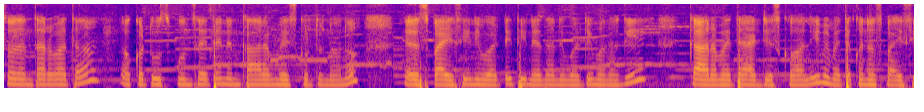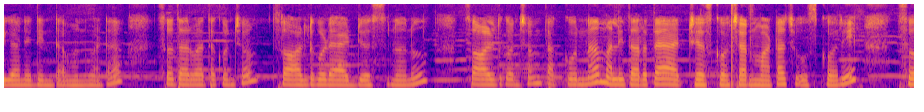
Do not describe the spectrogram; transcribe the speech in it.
సో దాని తర్వాత ఒక టూ స్పూన్స్ అయితే నేను కారం వేసుకుంటున్నాను. స్పైసీని బట్టి తినేదాన్ని బట్టి మనకి కారం అయితే యాడ్ చేసుకోవాలి. మేమైతే కొంచెం స్పైసీగానే తింటామన్నమాట. సో తర్వాత కొంచెం సాల్ట్ కూడా యాడ్ చేస్తున్నాను. సాల్ట్ కొంచెం తక్కువ ఉన్నా మళ్ళీ తర్వాత యాడ్ చేసుకోవచ్చు అనమాట చూసుకొని. సో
